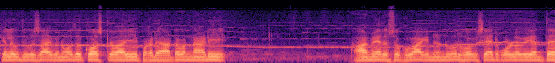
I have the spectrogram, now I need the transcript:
ಕೆಲವು ದಿವಸ ವಿನೋದಕ್ಕೋಸ್ಕರವಾಗಿ ಪಗಡೆ ಆಟವನ್ನಾಡಿ, ಆಮೇಲೆ ಸುಖವಾಗಿ ನಿನ್ನ ಊರು ಹೋಗಿ ಸೇರಿಕೊಳ್ಳುವೆಯಂತೆ.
